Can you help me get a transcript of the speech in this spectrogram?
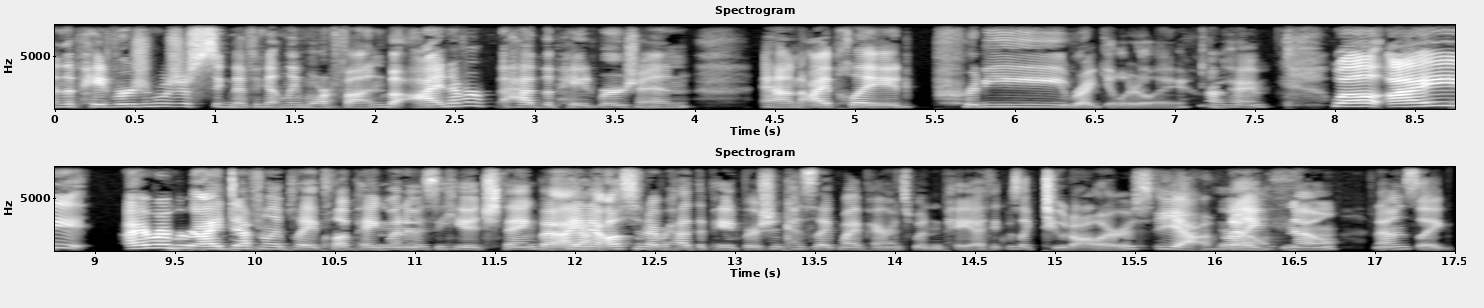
and the paid version was just significantly more fun. But I never had the paid version, and I played pretty regularly. Okay. Well, I I remember I definitely played Club Penguin. When it was a huge thing, but I Yeah. ne- also never had the paid version because like my parents wouldn't pay. I think it was like two dollars. Yeah, no, like no, and I was like,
